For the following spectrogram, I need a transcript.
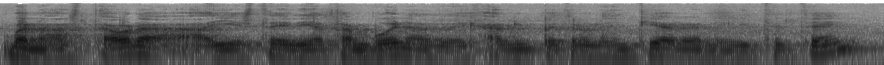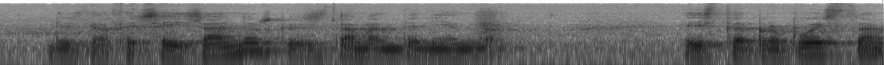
bueno, hasta ahora hay esta idea tan buena de dejar el petróleo en tierra en el ITT, desde hace seis años que se está manteniendo esta propuesta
